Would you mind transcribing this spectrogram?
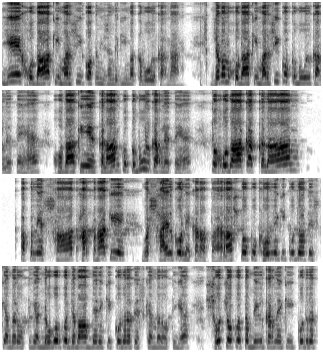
ये खुदा की मर्ज़ी को अपनी ज़िंदगी में कबूल करना है। जब हम खुदा की मर्ज़ी को कबूल कर लेते हैं, खुदा के कलाम को कबूल कर लेते हैं तो खुदा का कलाम अपने साथ हर तरह के वसाइल को लेकर आता है। रास्तों को खोलने की कुदरत इसके अंदर होती है, लोगों को जवाब देने की कुदरत इसके अंदर होती है, सोचों को तब्दील करने की कुदरत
